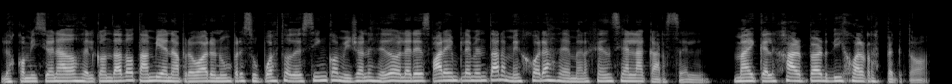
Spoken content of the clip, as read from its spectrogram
Los comisionados del condado también aprobaron un presupuesto de 5 millones de dólares para implementar mejoras de emergencia en la cárcel. Michael Harper dijo al respecto.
